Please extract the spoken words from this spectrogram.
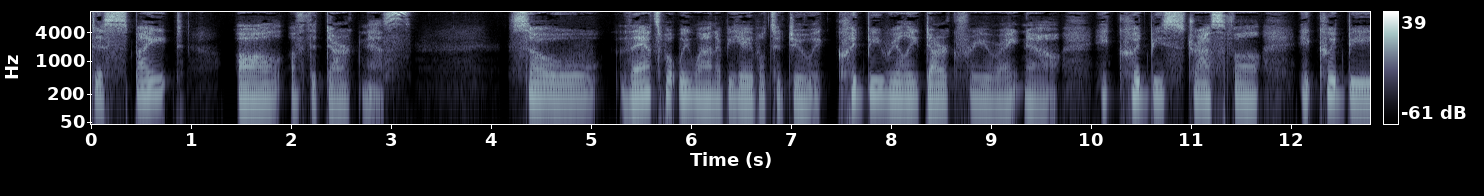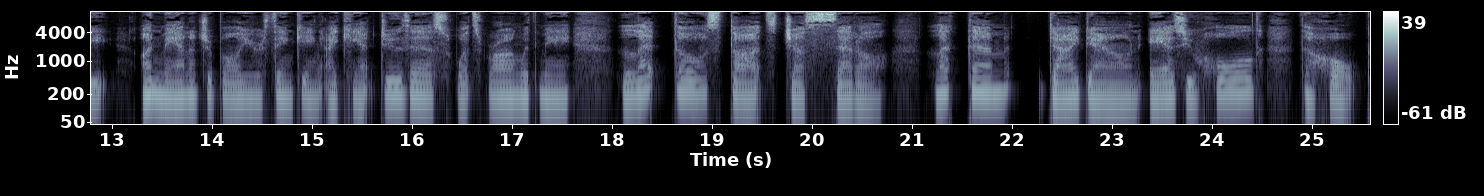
despite all of the darkness. So that's what we want to be able to do. It could be really dark for you right now. It could be stressful. It could be unmanageable, you're thinking, I can't do this, what's wrong with me, let those thoughts just settle. Let them die down as you hold the hope.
